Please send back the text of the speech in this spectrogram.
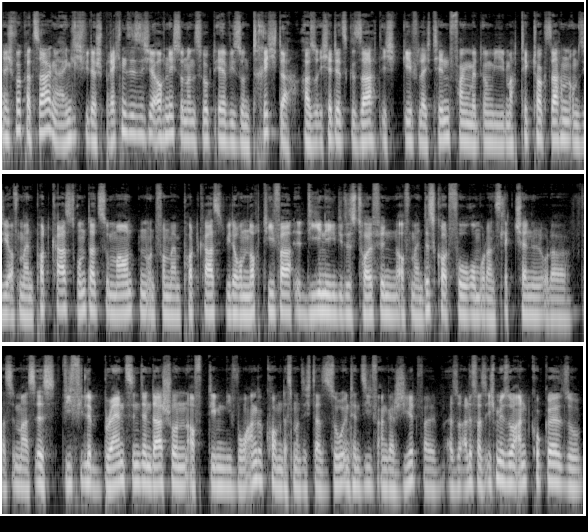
Ja, ich wollte gerade sagen, eigentlich widersprechen sie sich ja auch nicht, sondern es wirkt eher wie so ein Trichter. Also ich hätte jetzt gesagt, ich gehe vielleicht hin, fange mit irgendwie, mach TikTok-Sachen, um sie auf meinen Podcast runter zu mounten und von meinem Podcast wiederum noch tiefer diejenigen, die das toll finden, auf mein Discord-Forum oder ein Slack-Channel oder was immer es ist. Wie viele Brands sind denn da schon auf dem Niveau angekommen, dass man sich da so intensiv engagiert? Weil, also alles, was ich mir so angucke, so,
